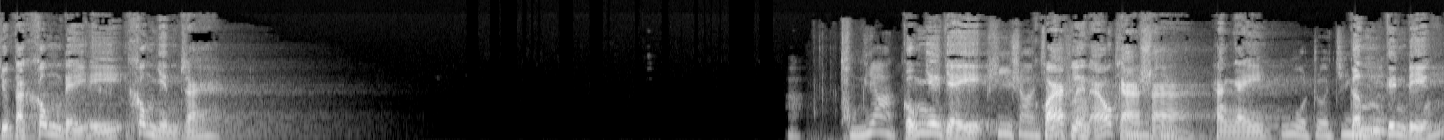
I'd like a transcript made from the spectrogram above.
Chúng ta không để ý, không nhìn ra. Cũng như vậy Khoác lên áo cà sa hàng ngày Cầm kinh điển.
